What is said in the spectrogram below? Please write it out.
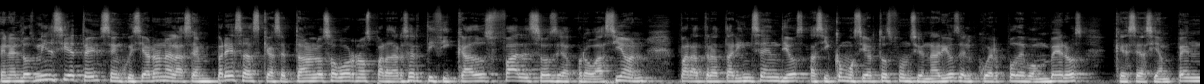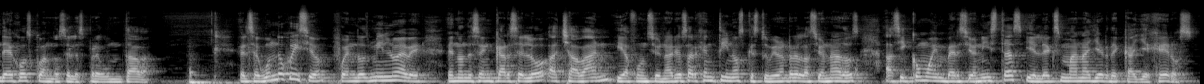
En el 2007 se enjuiciaron a las empresas que aceptaron los sobornos para dar certificados falsos de aprobación para tratar incendios, así como ciertos funcionarios del cuerpo de bomberos que se hacían pendejos cuando se les preguntaba. El segundo juicio fue en 2009, en donde se encarceló a Chaván y a funcionarios argentinos que estuvieron relacionados, así como a inversionistas y el ex manager de Callejeros.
